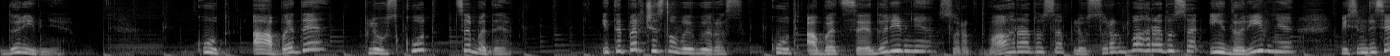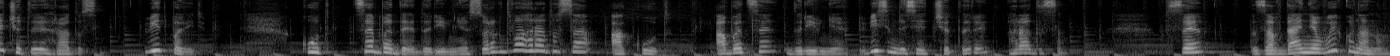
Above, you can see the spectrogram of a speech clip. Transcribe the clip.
дорівнює кут АБД плюс кут ЦБД. І тепер числовий вираз. Кут АБЦ дорівнює 42 градуса плюс 42 градуса і дорівнює 84 градуса. Відповідь. Кут ЦБД дорівнює 42 градуса, а кут АБЦ дорівнює 84 градуса. Все, завдання виконано.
